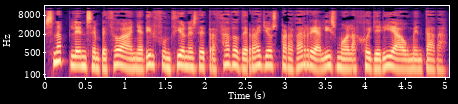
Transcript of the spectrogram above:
SnapLens empezó a añadir funciones de trazado de rayos para dar realismo a la joyería aumentada.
